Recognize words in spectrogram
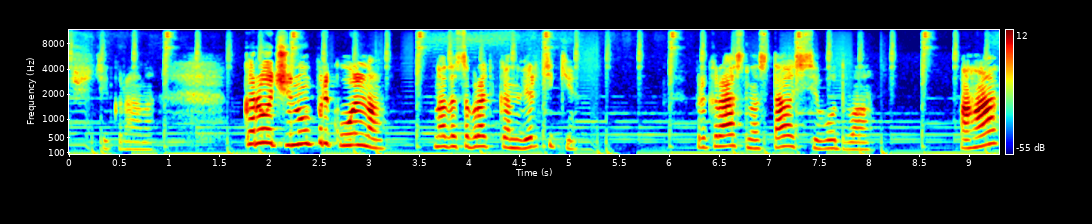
Часть экрана. Короче, ну прикольно. Надо собрать конвертики. Прекрасно, осталось всего два. Ага,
